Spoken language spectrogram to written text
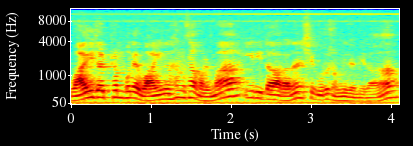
y절편분의 y는 항상 얼마? 1이다 라는 식으로 정리됩니다.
